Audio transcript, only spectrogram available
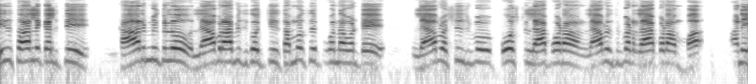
ఐదు సార్లు కలిసి కార్మికులు లేబర్ ఆఫీస్కి వచ్చి సమస్య చెప్పుకుందామంటే లేబర్ పోస్ట్ లేకపోవడం లేబర్ ఇన్స్పెక్టర్ లేకపోవడం బా అని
